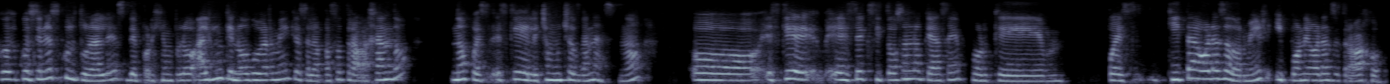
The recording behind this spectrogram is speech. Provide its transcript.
cuestiones culturales de, por ejemplo, alguien que no duerme, que se la pasa trabajando, no, pues es que le echa muchas ganas, ¿no? O es que es exitoso en lo que hace porque, pues, quita horas de dormir y pone horas de trabajo.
